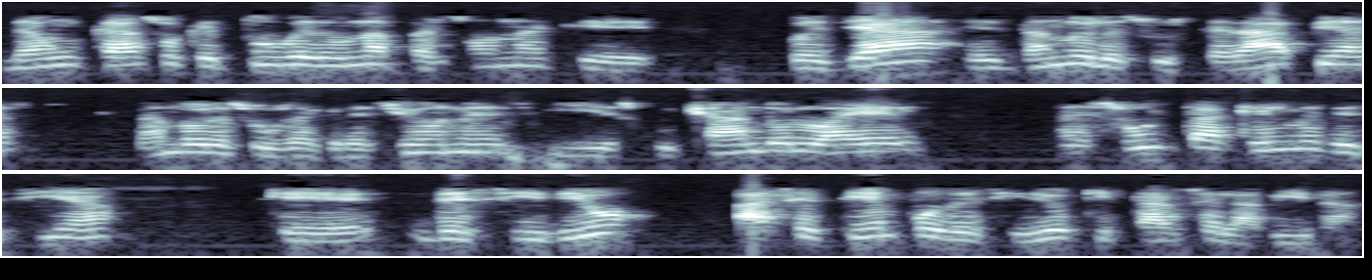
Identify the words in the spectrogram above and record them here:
de un caso que tuve de una persona que pues ya eh, dándole sus terapias, dándole sus regresiones y escuchándolo a él, resulta que él me decía que decidió, hace tiempo decidió quitarse la vida,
